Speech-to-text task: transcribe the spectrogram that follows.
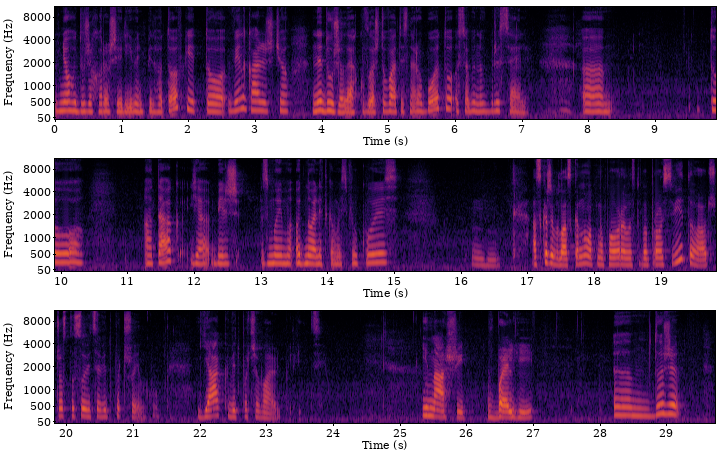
В нього дуже хороший рівень підготовки, то він каже, що не дуже легко влаштуватись на роботу, особливо в Брюсселі. Е, То, а так, я більш з моїми однолітками спілкуюсь. Угу. А скажи, будь ласка, ну от ми поговорили з тобою про освіту, а от що стосується відпочинку, як відпочивають бельгійці? І наші в Бельгії. Ем, дуже,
